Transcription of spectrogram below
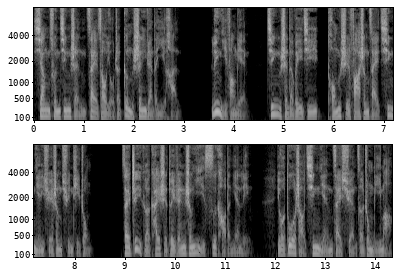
乡村精神再造有着更深远的意涵。另一方面，精神的危机同时发生在青年学生群体中。在这个开始对人生意义思考的年龄，有多少青年在选择中迷茫？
